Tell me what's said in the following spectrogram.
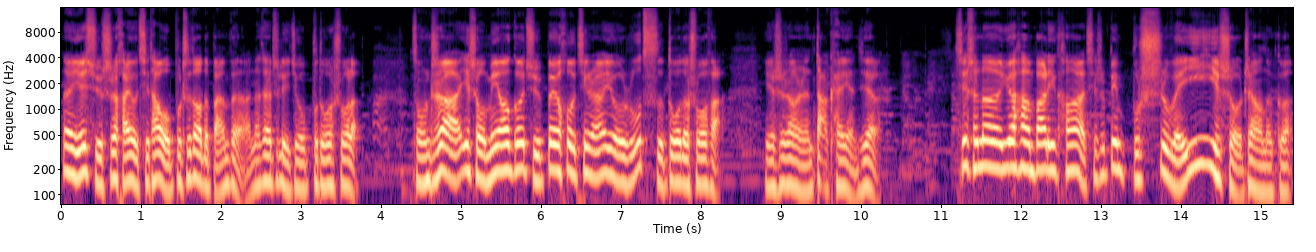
那也许是还有其他我不知道的版本啊，那在这里就不多说了。总之啊，一首民谣歌曲背后竟然有如此多的说法，也是让人大开眼界了。其实呢，约翰巴利康啊，其实并不是唯一一首这样的歌，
